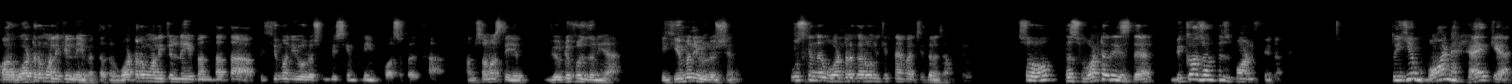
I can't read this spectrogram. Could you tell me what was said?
और वाटर मॉलिक्यूल नहीं बनता था। वाटर मॉलिक्यूल नहीं बनता था तो ह्यूमन इवोल्यूशन भी सिंपली इम्पॉसिबल था। हम समझते हैं ब्यूटीफुल दुनिया ह्यूमन इवोल्यूशन उसके अंदर वाटर का रोल कितना अच्छी तरह जानते हो। So this water is there because of this bond phenomena तो ये बॉन्ड है क्या?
